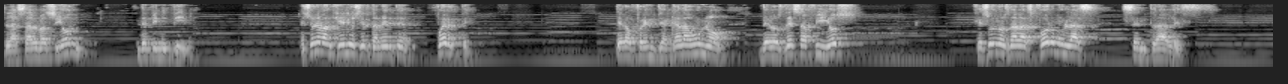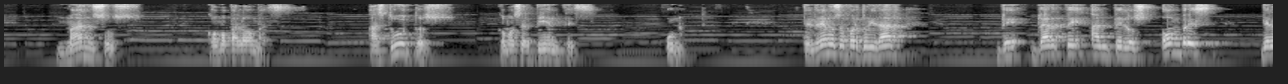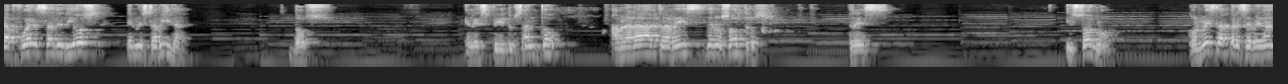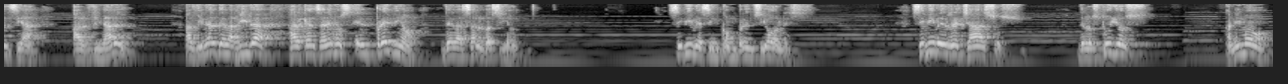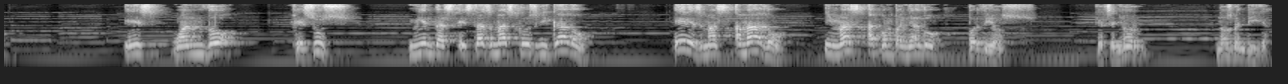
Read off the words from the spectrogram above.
la salvación definitiva. Es un evangelio ciertamente fuerte, pero frente a cada uno de los desafíos, Jesús nos da las fórmulas centrales. Mansos como palomas, astutos como serpientes. Uno tendremos oportunidad de darte ante los hombres de la fuerza de Dios en nuestra vida. Dos, el Espíritu Santo hablará a través de nosotros. Tres, y solo con nuestra perseverancia al final, al final de la vida, alcanzaremos el premio de la salvación. Si vives incomprensiones, si vives rechazos de los tuyos, ánimo, es cuando Jesús, mientras estás más crucificado, eres más amado y más acompañado por Dios. Que el Señor nos bendiga.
